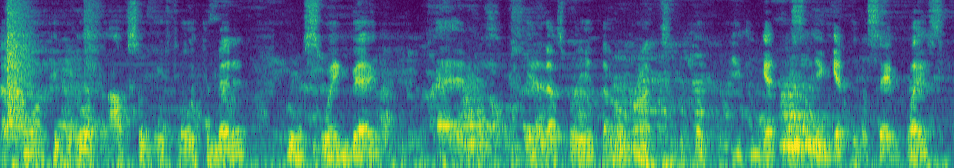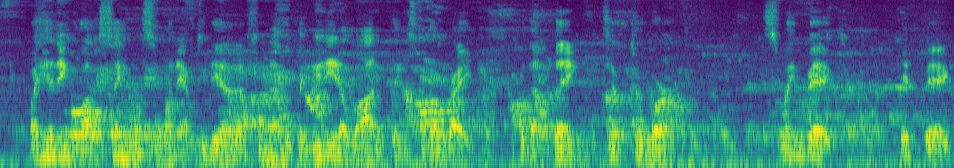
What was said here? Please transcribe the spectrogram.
And I want people who are absolutely fully committed, will swing big, and know that's where you hit the home runs. Look, you can get you can get to the same place by hitting a lot of singles, one after the other after another, but you need a lot of things to go right for that thing to, to work. Swing big, hit big,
